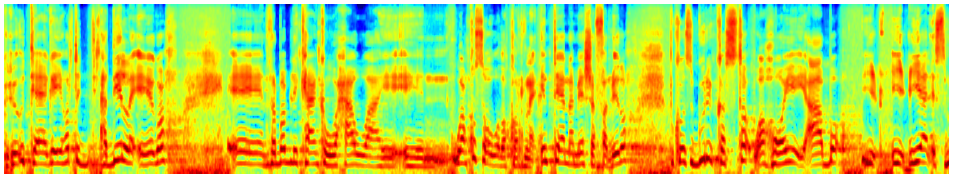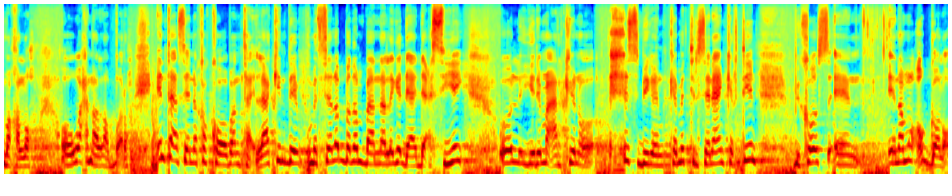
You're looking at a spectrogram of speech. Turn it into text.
wuxuu u taagay horta haddii la eego republicanka waxaa waaye waan ku soo wada kornay. Inteena meesha fadhido because guri kasta waa hooyo iyo aabbo iyo ciyaal ismaqlo oo waxna la baro. Intaasayna ka kooban tahay laakiin dee masalo badan baana laga dhaadhacsiiyey oo la yiri ma arkin oo xisbigan kama tirsanaan kartiin because inama ogolo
